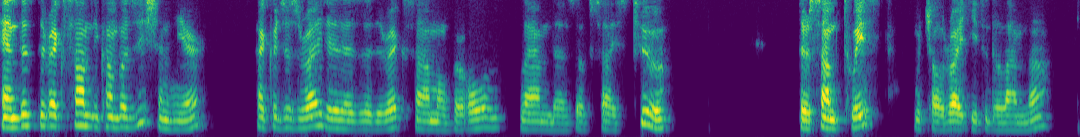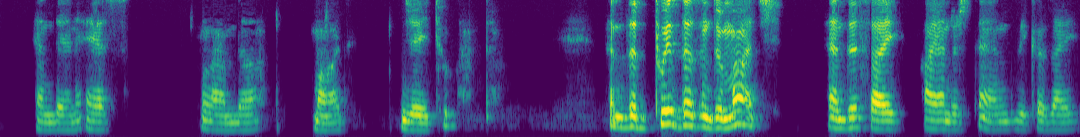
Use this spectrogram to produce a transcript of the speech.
And this direct sum decomposition here, I could just write it as a direct sum over all lambdas of size two. There's some twist, which I'll write e to the lambda, and then S lambda mod J2 lambda. And the twist doesn't do much. And this I, I understand because I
